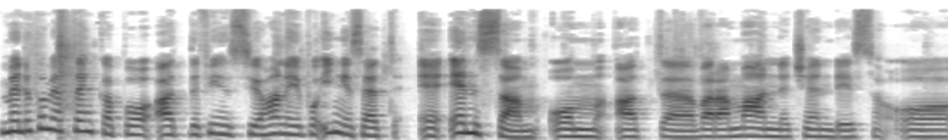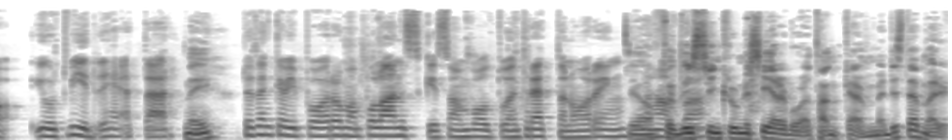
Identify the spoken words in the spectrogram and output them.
Men då kommer jag att tänka på att det finns ju, han är ju på inget sätt eh, ensam om att eh, vara man, kändis och gjort vidrigheter. Nej, Då tänker vi på Roman Polanski som våldtog en 13-åring. när ja, för vi var- synkroniserar våra tankar, men det stämmer.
